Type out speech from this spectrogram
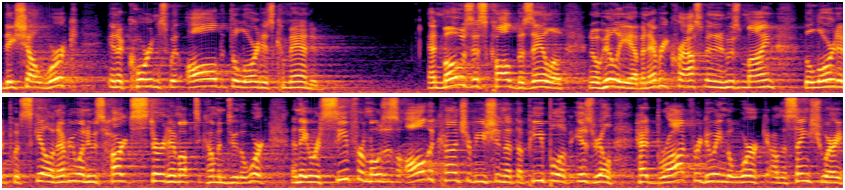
They shall work in accordance with all that the Lord has commanded. And Moses called Bezalel and Oholiab, and every craftsman in whose mind the Lord had put skill, and everyone whose heart stirred him up to come and do the work. And they received from Moses all the contribution that the people of Israel had brought for doing the work on the sanctuary.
